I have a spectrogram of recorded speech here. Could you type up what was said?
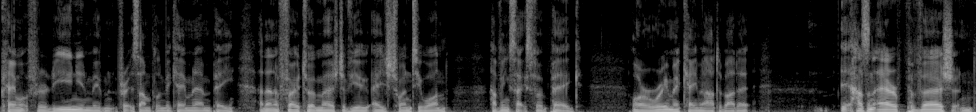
came up through the union movement, for example, and became an MP, and then a photo emerged of you, age 21, having sex with a pig, or a rumor came out about it, it has an air of perversion.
